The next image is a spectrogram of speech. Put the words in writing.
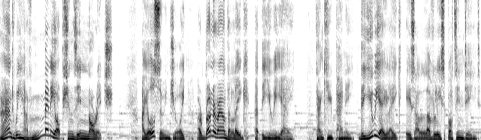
and we have many options in Norwich. I also enjoy a run around the lake at the UEA. Thank you, Penny. The UEA Lake is a lovely spot indeed.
